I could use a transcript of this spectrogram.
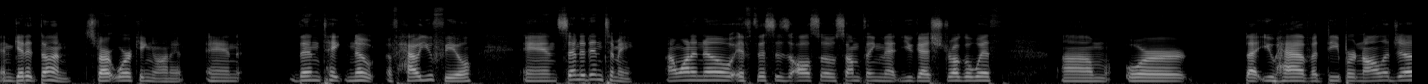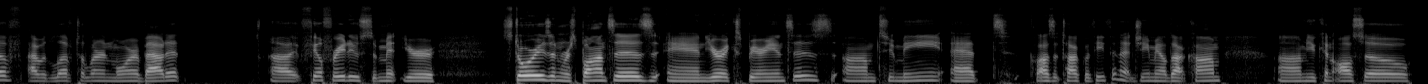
and get it done. Start working on it, and then take note of how you feel, and send it in to me. I want to know if this is also something that you guys struggle with, um, or that you have a deeper knowledge of. I would love to learn more about it. Uh, feel free to submit your stories and responses and your experiences um, to me at closettalkwithethan at gmail.com. Um, you can also,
